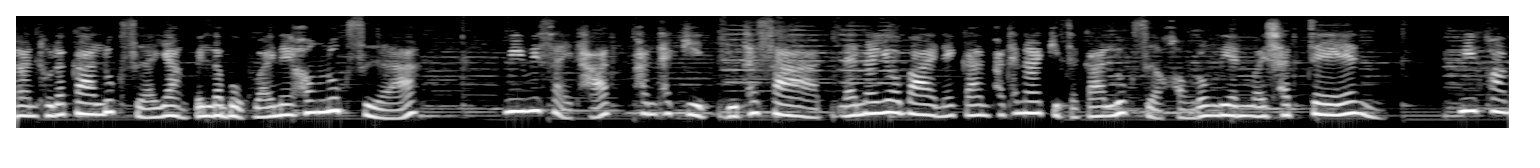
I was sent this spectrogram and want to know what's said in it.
งานธุรการลูกเสืออย่างเป็นระบบไว้ในห้องลูกเสือ มีวิสัยทัศน์ พันธกิจ ยุทธศาสตร์ และนโยบายในการพัฒนากิจการลูกเสือของโรงเรียนไว้ชัดเจน มีความ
